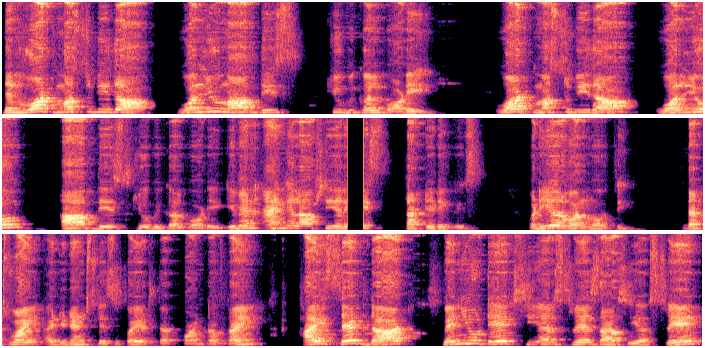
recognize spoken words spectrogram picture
then what must be the volume of this cubical body? What must be the volume of this cubical body? Given angle of shear is 30 degrees. But here one more thing. That's why I didn't specify at that point of time. I said that when you take shear stress or shear strain,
